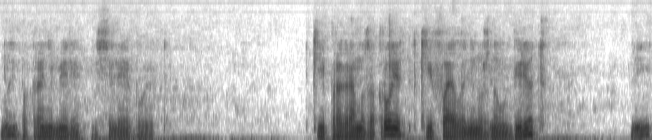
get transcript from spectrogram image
ну и по крайней мере веселее будет. Какие программы закроет какие файлы не нужны уберет. И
